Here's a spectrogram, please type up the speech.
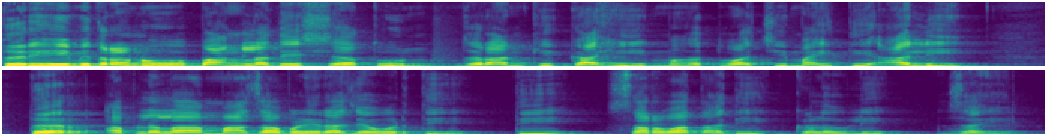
तरीही मित्रांनो बांगलादेशातून जर आणखी काही महत्त्वाची माहिती आली तर आपल्याला माझा बळीराजावरती ती सर्वात आधी कळवली जाईल.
